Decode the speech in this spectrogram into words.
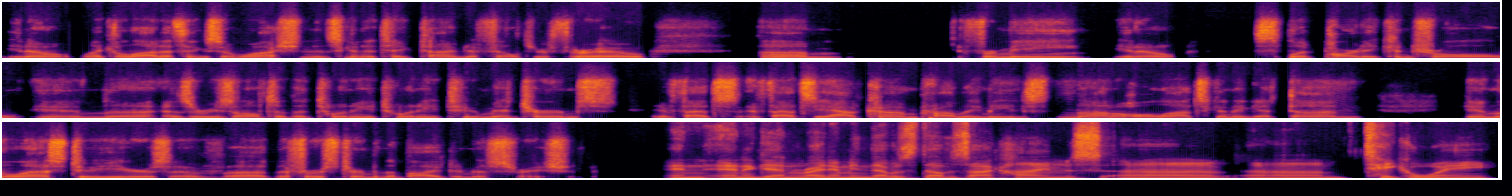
you know, like a lot of things in Washington, it's going to take time to filter through. Um, for me, you know, split party control in uh, as a result of the 2022 midterms. If that's if that's the outcome probably means not a whole lot's going to get done in the last two years of uh, the first term of the biden administration. And and again right i mean that was dov zakheim's uh, um, takeaway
